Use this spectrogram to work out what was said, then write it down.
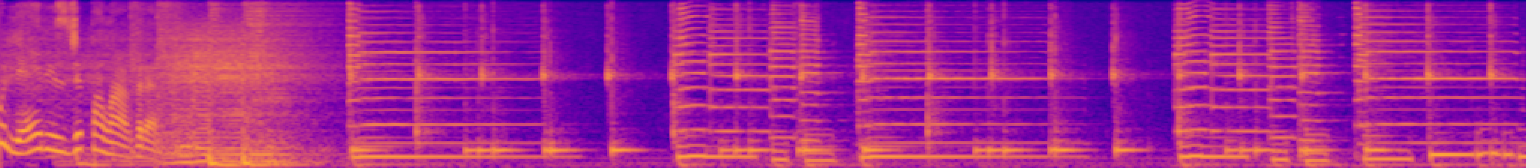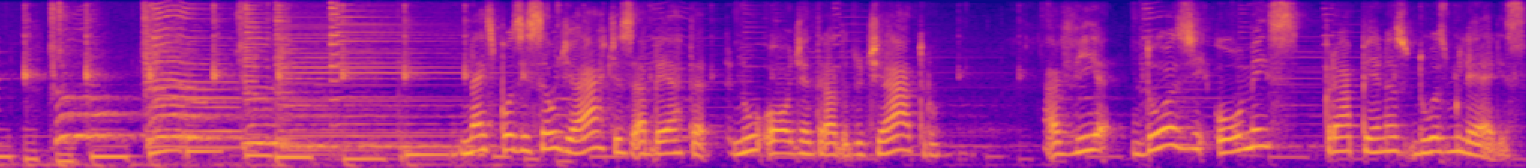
Mulheres de Palavra. Na exposição de artes aberta no hall de entrada do teatro, havia 12 homens para apenas duas mulheres.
